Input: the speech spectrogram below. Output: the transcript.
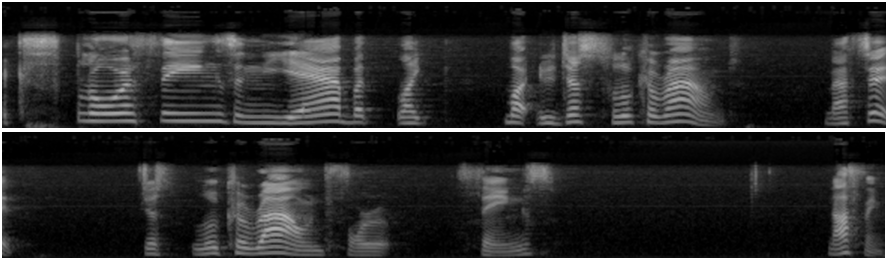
explore things, and yeah, but like, what? You just look around. That's it just look around for things. Nothing.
